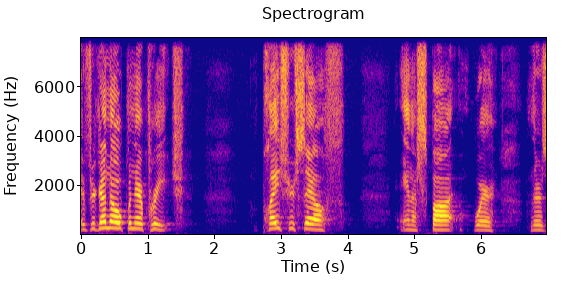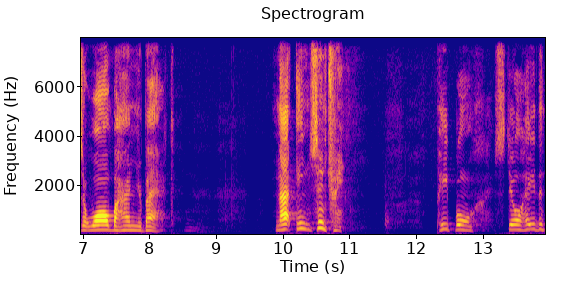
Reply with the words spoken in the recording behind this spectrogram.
if you're going to open air preach, place yourself in a spot where there's a wall behind your back. 19th century, people still hated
